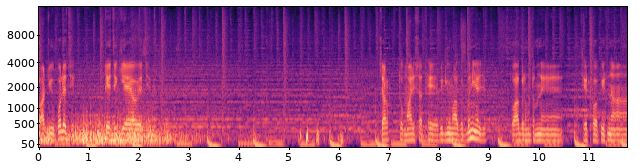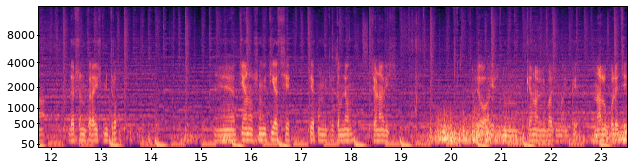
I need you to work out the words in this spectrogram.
પાટિયું પડે છે, તે જગ્યાએ આવે છે ચાલો, તો મારી સાથે વિડીયોમાં આગળ બની રહેજો. તો આગળ હું તમને જેઠવા પીરના દર્શન કરાવીશ મિત્રો. અને ત્યાંનો શું ઇતિહાસ છે, તે પણ મિત્રો તમને હું જણાવીશ. જો આ રીતનું કેનાલની બાજુમાં એમ કે નાલું પડે છે.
